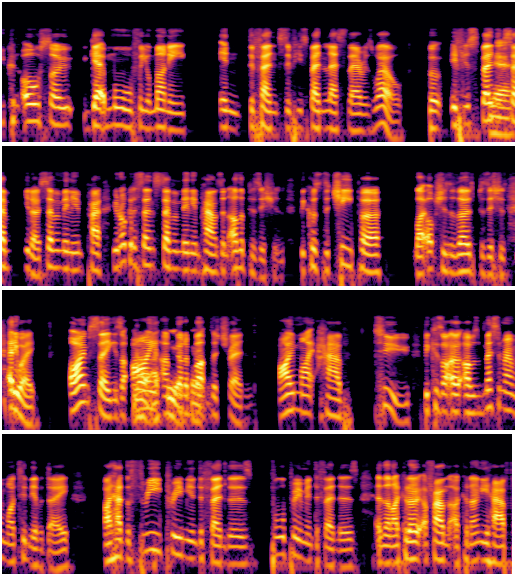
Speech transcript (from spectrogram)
you can also get more for your money in defence if you spend less there as well. But if you're spending Yeah. seven, you know, seven million pounds, you're not going to spend seven million pounds in other positions because the cheaper like options of those positions. Anyway, I'm saying is that No, I I am going to buck the trend. I might have two because I, I was messing around with my team the other day. I had the three premium defenders, four premium defenders, and then I could I found that I could only have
